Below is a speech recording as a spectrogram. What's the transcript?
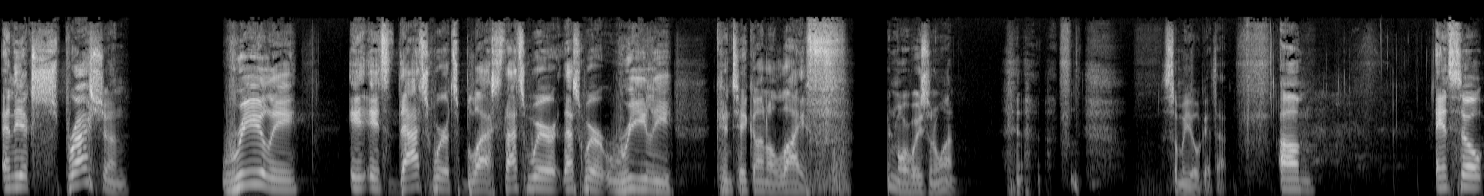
And the expression really, it, it's that's where it's blessed. That's where, that's where it really can take on a life in more ways than one. Some of you will get that. Um, and so,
